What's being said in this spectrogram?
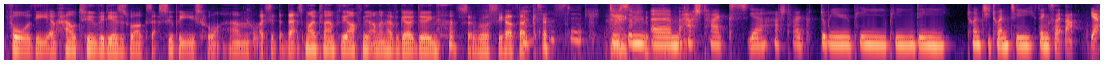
for the um, how-to videos as well because that's super useful. Um, Like I said, that's my plan for the afternoon. I'm going to have a go at doing that, so we'll see how that goes. Fantastic. Do some um, hashtags, yeah, hashtag WPPD 2020, things like that. Yeah.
